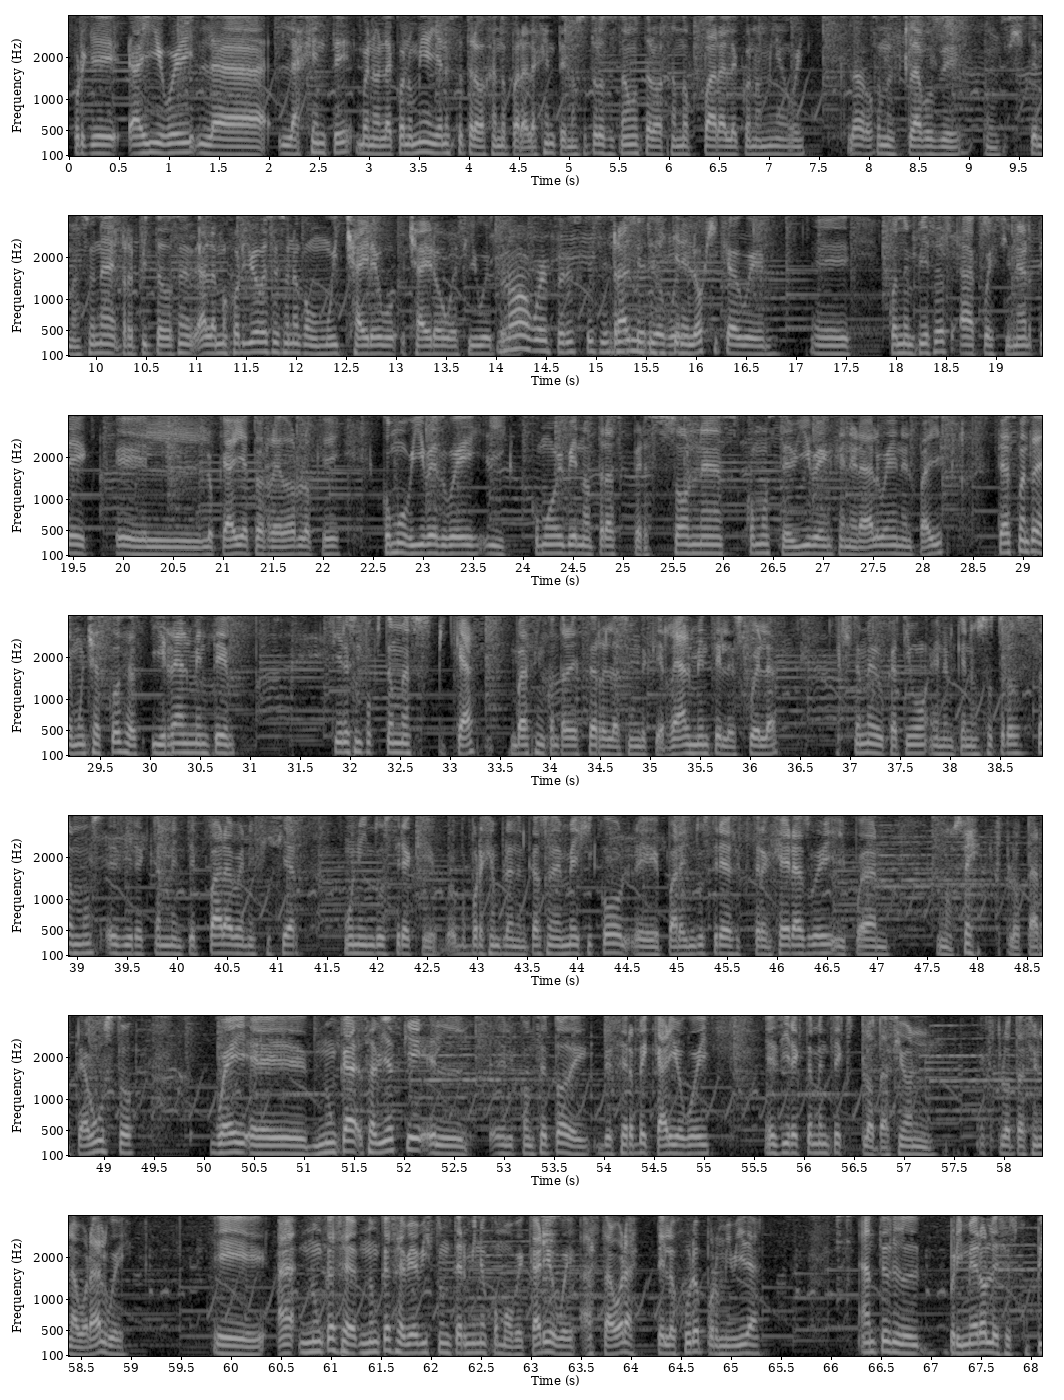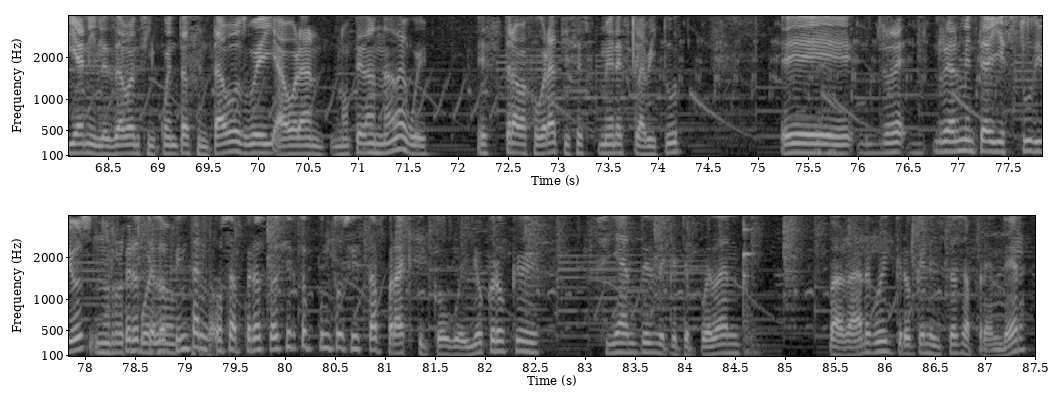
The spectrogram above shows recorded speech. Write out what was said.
Porque ahí, güey, la, la gente, bueno, la economía ya no está trabajando para la gente, nosotros estamos trabajando para la economía, güey. Claro. Somos esclavos de un sistema. Suena, repito, o sea, a lo mejor yo a veces suena como muy chairo, chairo o así, güey. pero No, güey, pero es que sí es en realmente serio, sí güey. tiene lógica, güey. Eh, cuando empiezas a cuestionarte el- lo que hay a tu alrededor, lo que, cómo vives, güey, y cómo viven otras personas, cómo se vive en general, güey, en el país, te das cuenta de muchas cosas y realmente si eres un poquito más suspicaz, vas a encontrar esta relación de que realmente la escuela, el sistema educativo en el que nosotros estamos es directamente para beneficiar una industria que, por ejemplo, en el caso de México, eh, para industrias extranjeras, güey, y puedan, no sé, explotarte a gusto. Güey, eh, nunca, ¿sabías que el, el concepto de, de ser becario, güey, es directamente explotación, explotación laboral, güey? Eh, ah, nunca, se, nunca se había visto un término como becario, güey, hasta ahora, te lo juro por mi vida. Antes primero les escupían y les daban 50 centavos, güey, ahora no te dan nada, güey. Es trabajo gratis, es mera esclavitud. Eh, re- realmente hay estudios, no Pero recuerdo. te lo pintan, o sea, pero hasta cierto punto sí está práctico, güey. Yo creo que sí antes de que te puedan pagar, güey, creo que necesitas aprender.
